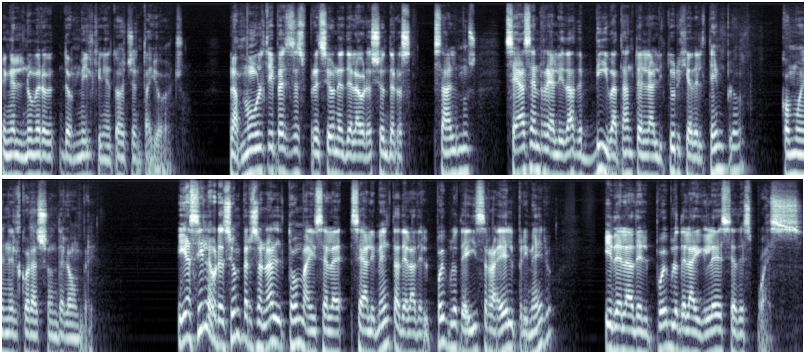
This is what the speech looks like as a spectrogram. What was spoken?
en el número 2588. Las múltiples expresiones de la oración de los salmos se hacen realidad viva tanto en la liturgia del templo como en el corazón del hombre. Y así la oración personal toma y se, se, alimenta de la del pueblo de Israel primero y de la del pueblo de la iglesia después.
